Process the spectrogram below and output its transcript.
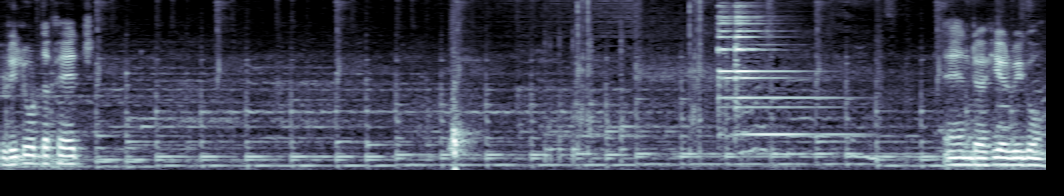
reload the page and uh, here we go.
